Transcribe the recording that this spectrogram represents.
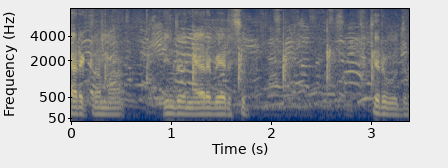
ಕಾರ್ಯಕ್ರಮ ಇಂದು ನೆರವೇರಿಸುತ್ತಿರುವುದು.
